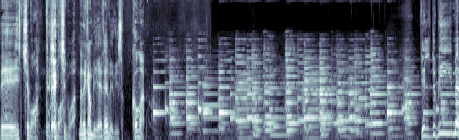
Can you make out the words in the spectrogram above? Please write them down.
Det er ikke bra. Det er ikke bra. Ikke bra. Men det kan bli en revyvise. Kom an. Vil du bli med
